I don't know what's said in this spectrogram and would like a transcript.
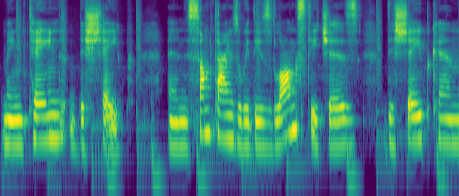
maintain the shape and sometimes with these long stitches the shape can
